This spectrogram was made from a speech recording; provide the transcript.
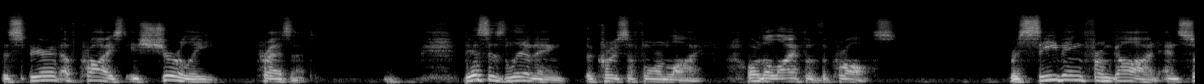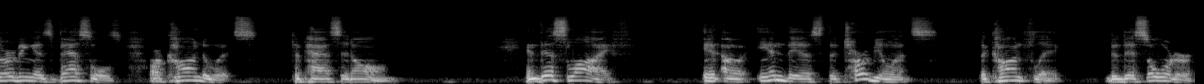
the Spirit of Christ is surely present. This is living the cruciform life or the life of the cross. Receiving from God and serving as vessels or conduits to pass it on. In this life, in, uh, in this, the turbulence, the conflict, the disorder,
